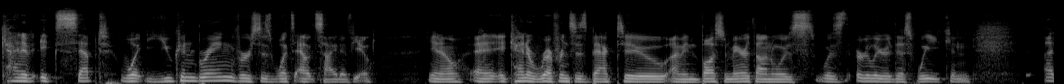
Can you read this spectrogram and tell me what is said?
kind of accept what you can bring versus what's outside of you you know? And it kind of references back to i mean boston marathon was was earlier this week and uh,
